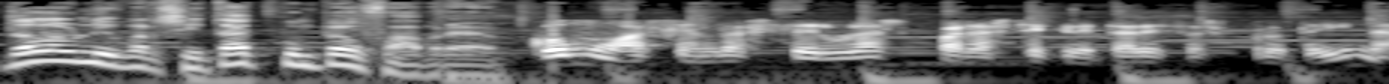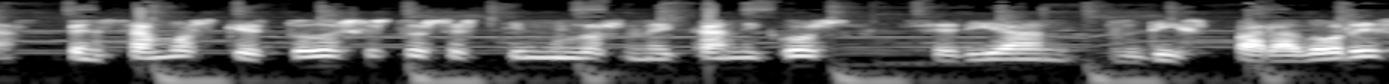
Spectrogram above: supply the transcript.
de la Universitat Pompeu Fabra. ¿Cómo hacen las células para secretar esas proteínas? Pensamos que todos estos estímulos mecánicos serían disparadores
